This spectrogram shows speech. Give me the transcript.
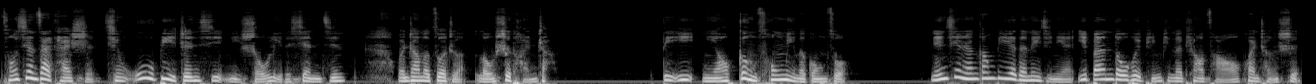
从现在开始，请务必珍惜你手里的现金。文章的作者楼氏团长。第一，你要更聪明的工作。年轻人刚毕业的那几年，一般都会频频的跳槽换城市，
